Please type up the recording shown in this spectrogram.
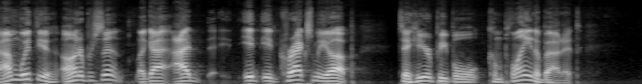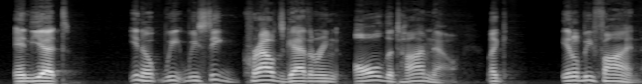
I'm with you 100. percent Like I I it it cracks me up to hear people complain about it, and yet you know we we see crowds gathering all the time now. Like it'll be fine.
